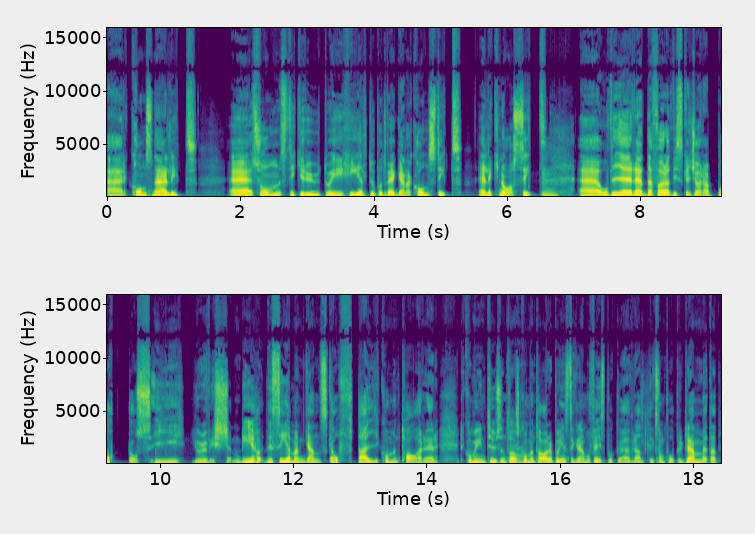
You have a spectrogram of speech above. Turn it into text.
är konstnärligt, eh, som sticker ut och är helt uppåt väggarna konstigt eller knasigt. Eh, och vi är rädda för att vi ska göra bort oss i Eurovision. Det, det ser man ganska ofta i kommentarer. Det kommer in tusentals kommentarer på Instagram och Facebook och överallt liksom på programmet att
